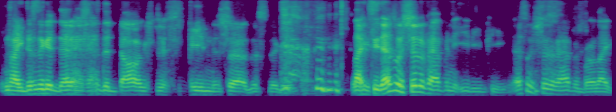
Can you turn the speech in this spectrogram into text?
Like this nigga that has had the dogs just beating the shit out of this nigga. Like, see, that's what should have happened to EDP. That's what should have happened, bro. Like,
